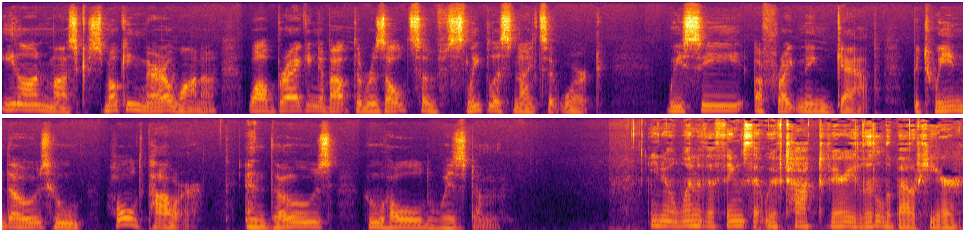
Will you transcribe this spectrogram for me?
Elon Musk smoking marijuana while bragging about the results of sleepless nights at work, we see a frightening gap between those who hold power and those who hold wisdom. You know, one of the things that we've talked very little about here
